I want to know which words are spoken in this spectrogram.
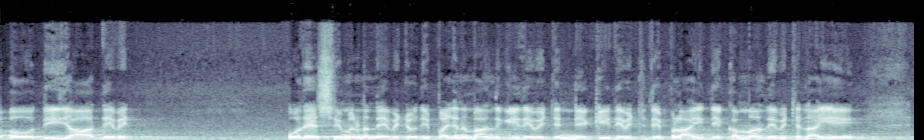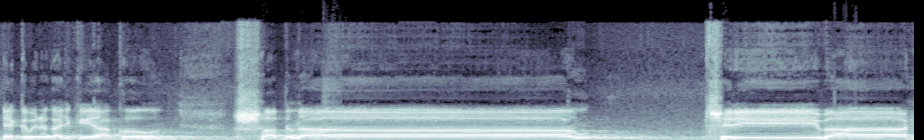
ਬੋਧ ਦੀ ਯਾਦ ਦੇ ਵਿੱਚ, ਉਹਦੇ ਸਿਮਰਨ ਦੇ ਵਿੱਚ, ਉਹਦੀ ਭਜਨ ਬੰਦਗੀ ਦੇ ਵਿੱਚ, ਨੇਕੀ ਦੇ ਵਿੱਚ ਤੇ ਭਲਾਈ ਦੇ ਕੰਮਾਂ ਦੇ ਵਿੱਚ ਲਾਈਏ। ਇੱਕ ਬਿਨਾਂ ਗੱਜ ਕੇ ਆਖੋ, ਸਤਨਾਮ ਸ੍ਰੀ ਵਾਹਿਗੁਰੂ।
